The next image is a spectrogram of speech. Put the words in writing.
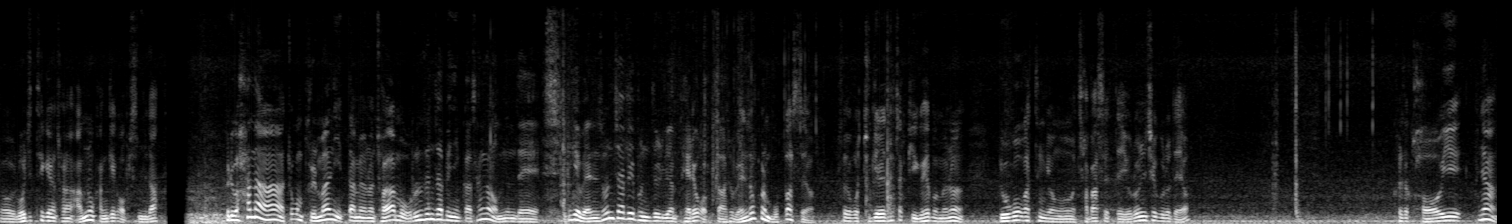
어, 로지텍이랑 저랑 아무 관계가 없습니다. 그리고 하나 조금 불만이 있다면은 저야 뭐 오른손잡이니까 상관없는데 이게 왼손잡이 분들 위한 배려가 없다. 저 왼손 거는 못 봤어요. 그래서 요거 두 개를 살짝 비교해 보면은 요거 같은 경우 잡았을 때 이런 식으로 돼요. 그래서 거의 그냥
